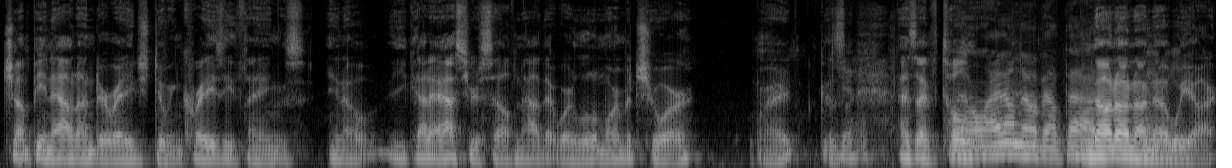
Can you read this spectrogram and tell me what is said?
jumping out underage, doing crazy things, you know, you got to ask yourself now that we're a little more mature, right? Because Yeah. as I've told, Well, I don't know about that. no, no, no, no, we are.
